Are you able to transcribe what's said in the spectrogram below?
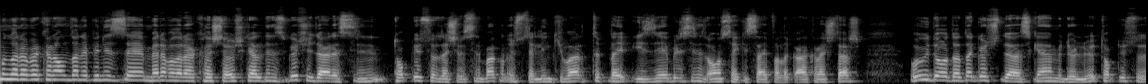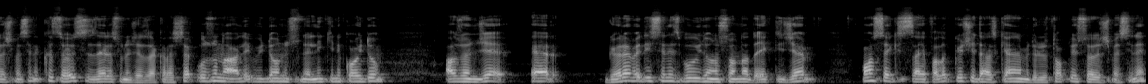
Bunlar Haber kanalından hepinize merhabalar arkadaşlar. Hoş geldiniz. Göç İdaresi'nin toplu sözleşmesini bakın üstte linki var. Tıklayıp izleyebilirsiniz. 18 sayfalık arkadaşlar. Bu videoda da Göç İdaresi Genel Müdürlüğü toplu sözleşmesini kısa öz sizlere sunacağız arkadaşlar. Uzun hali videonun üstüne linkini koydum. Az önce eğer göremediyseniz bu videonun sonuna da ekleyeceğim. 18 sayfalık Göç İdaresi Genel Müdürlüğü toplu sözleşmesini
